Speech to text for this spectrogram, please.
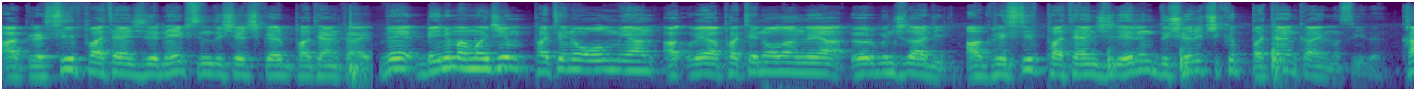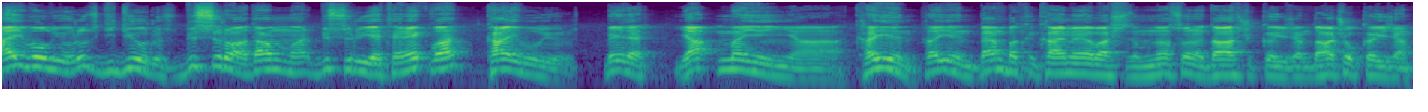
agresif patencilerin hepsini dışarı çıkarıp paten kaydı. Ve benim amacım pateni olmayan veya pateni olan veya urbancılar değil. Agresif patencilerin dışarı çıkıp paten kaymasıydı. Kayboluyoruz, gidiyoruz. Bir sürü adam var, bir sürü yetenek var. Kayboluyoruz. Beyler yapmayın ya. Kayın, kayın. Ben bakın kaymaya başladım. Bundan sonra daha çok kayacağım, daha çok kayacağım.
